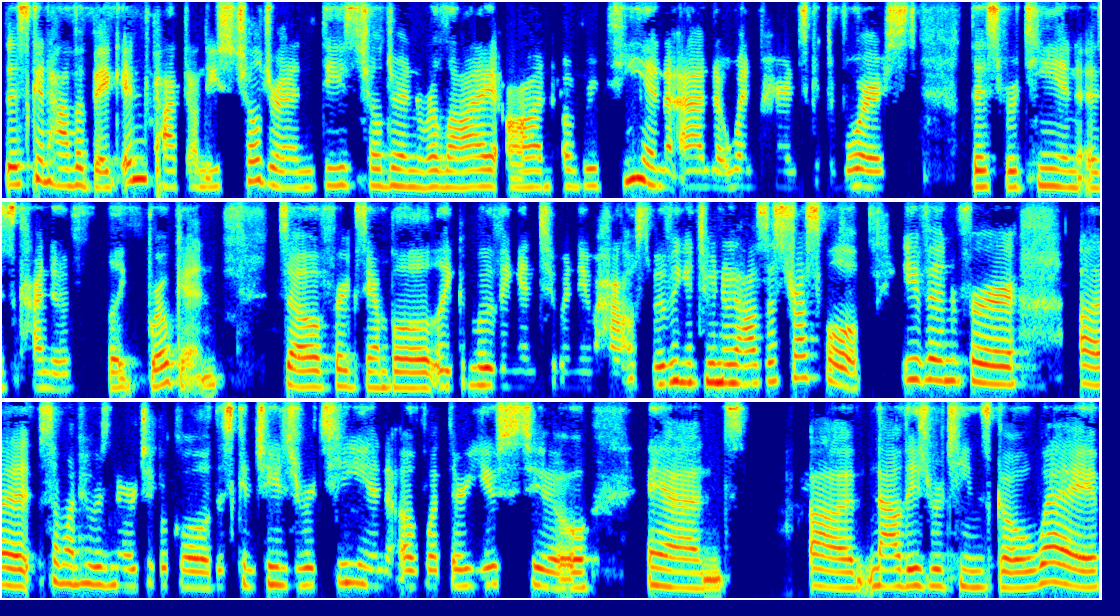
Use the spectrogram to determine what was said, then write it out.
this can have a big impact on these children. These children rely on a routine, and when parents get divorced, this routine is kind of like broken. So, for example, like moving into a new house, moving into a new house is stressful. Even for uh, someone who is neurotypical, this can change the routine of what they're used to. And uh, now these routines go away.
